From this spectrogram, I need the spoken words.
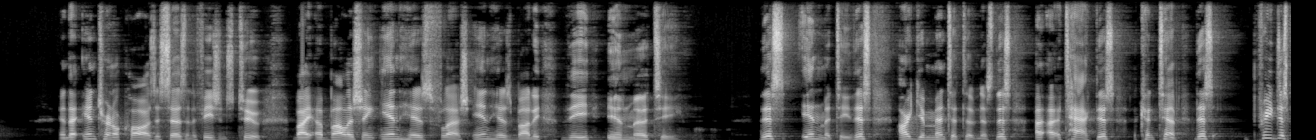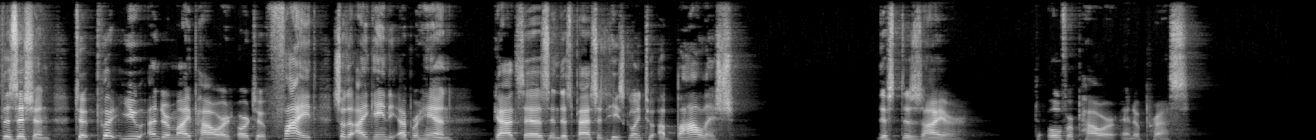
And that internal cause, it says in Ephesians 2, by abolishing in his flesh, in his body, the enmity. This enmity, this argumentativeness, this uh, attack, this contempt, this predisposition to put you under my power or to fight so that I gain the upper hand, God says in this passage, He's going to abolish this desire to overpower and oppress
